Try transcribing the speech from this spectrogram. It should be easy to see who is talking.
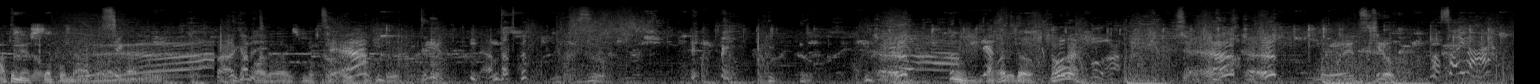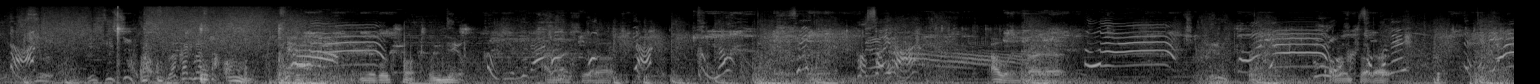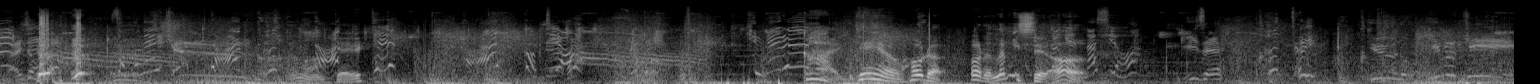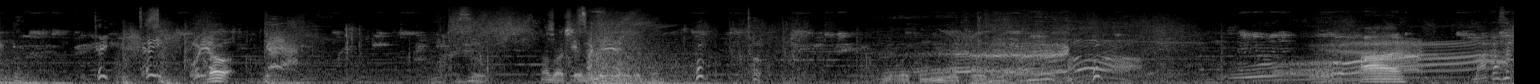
Speaker 1: I can do simple now, Right? I don't need all the legs, most mm, What the fuck?
Speaker 2: Yeah,
Speaker 1: go Trunks,
Speaker 2: please.
Speaker 3: I messed it up. I wouldn't try that.
Speaker 1: I wouldn't try that.
Speaker 3: Ooh, okay. God damn, hold up. Hold up, let me sit up. No.
Speaker 1: I was about to say, get Get you.
Speaker 4: Hi.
